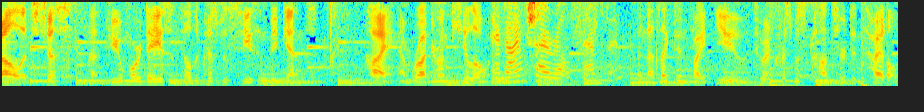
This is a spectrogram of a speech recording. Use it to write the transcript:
Well, it's just a few more days until the Christmas season begins. Hi, I'm Rodney Ronquillo, And I'm Chyrell Samson. and I'd like to invite you to a Christmas concert entitled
